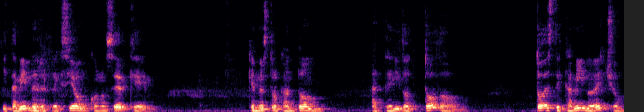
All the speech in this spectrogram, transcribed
y también de reflexión, conocer que, que nuestro cantón ha tenido todo, todo este camino hecho,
